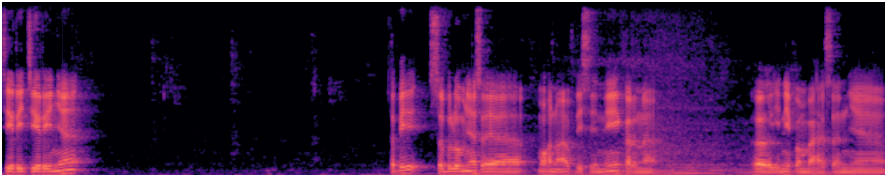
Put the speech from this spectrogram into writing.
ciri-cirinya tapi sebelumnya saya mohon maaf di sini karena eh, ini pembahasannya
